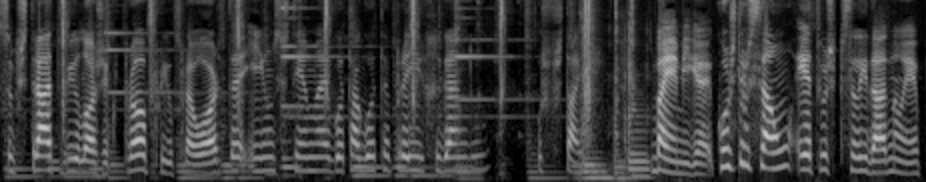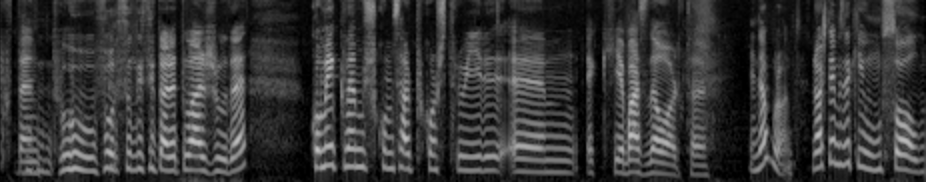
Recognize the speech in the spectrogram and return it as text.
substrato biológico próprio para a horta e um sistema gota a gota para ir regando os vegetais. Bem, amiga, construção é a tua especialidade, não é? Portanto, vou solicitar a tua ajuda. Como é que vamos começar por construir um, aqui a base da horta? Então pronto, nós temos aqui um solo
